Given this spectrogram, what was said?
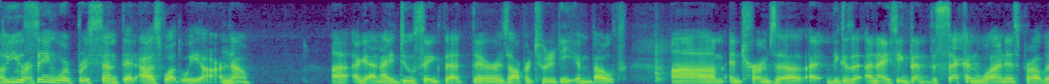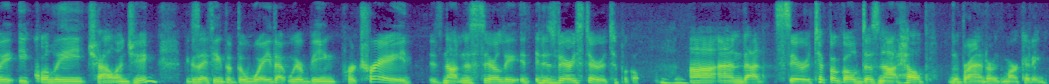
Do you course. think we're presented as what we are? No. Uh, again, I do think that there is opportunity in both um, in terms of uh, because and I think that the second one is probably equally challenging because I think that the way that we're being portrayed is not necessarily it, it is very stereotypical, mm-hmm. uh, and that stereotypical does not help the brand or the marketing.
